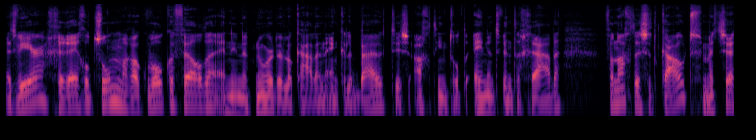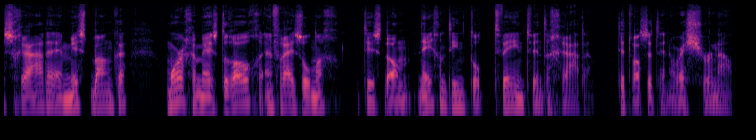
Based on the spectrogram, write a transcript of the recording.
Het weer, geregeld zon, maar ook wolkenvelden... en in het noorden lokaal een enkele bui. Het is 18 tot 21 graden. Vannacht is het koud, met 6 graden en mistbanken. Morgen meest droog en vrij zonnig. Het is dan 19 tot 22 graden. Dit was het NOS Journaal.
